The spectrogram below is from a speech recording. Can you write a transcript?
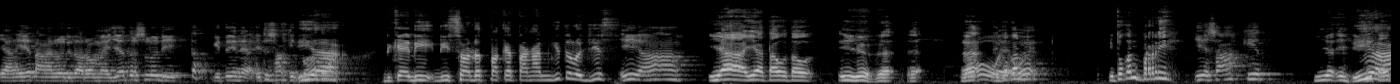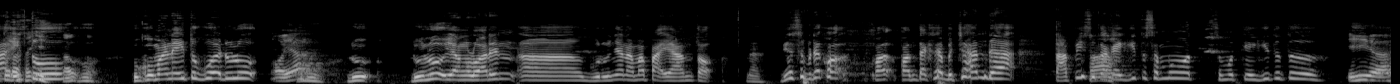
Yang iya tangan lu ditaruh meja terus lu di tek gituin ya. Itu sakit banget. Iya, di kayak di disodot pakai tangan gitu loh, Jis. Iya. ah. Iya, iya tahu tahu. Iya. eh. Nah, Oh, itu kan wewe. itu kan perih. Iya sakit. Iya, ih. gua Iya, tahu tuh rasanya. itu. Ih, tahu. Hukumannya itu gua dulu. Oh ya? Du- dulu yang ngeluarin eh, gurunya nama Pak Yanto. Nah, dia sebenarnya kok ko- konteksnya bercanda, tapi suka Ah. kayak gitu semut, semut kayak gitu tuh. Iya.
